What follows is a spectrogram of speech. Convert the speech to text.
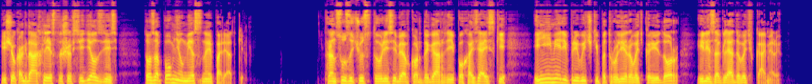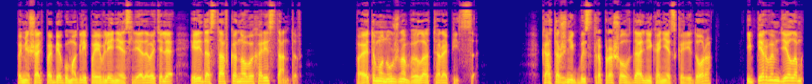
Еще когда Охлестышев сидел здесь, то запомнил местные порядки. Французы чувствовали себя в Кордегардии по-хозяйски и не имели привычки патрулировать коридор или заглядывать в камеры. Помешать побегу могли появление следователя или доставка новых арестантов. Поэтому нужно было торопиться. Каторжник быстро прошел в дальний конец коридора и первым делом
